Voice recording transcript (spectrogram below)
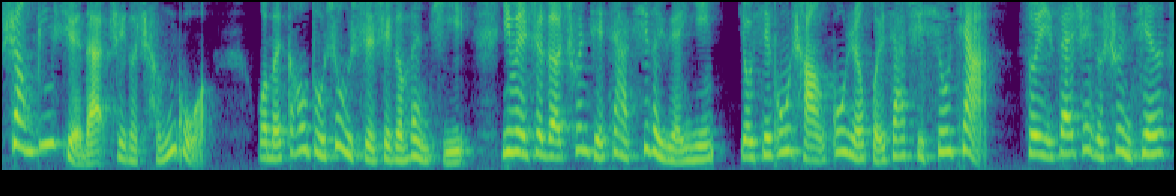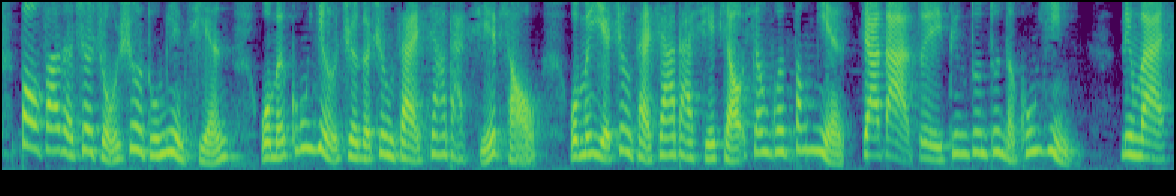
上冰雪的这个成果。我们高度重视这个问题，因为这个春节假期的原因，有些工厂工人回家去休假，所以在这个瞬间爆发的这种热度面前，我们供应这个正在加大协调，我们也正在加大协调相关方面，加大对冰墩墩的供应。另外，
